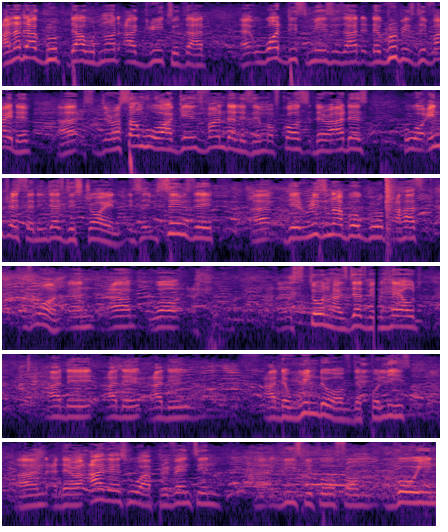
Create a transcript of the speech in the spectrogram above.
Another group that would not agree to that. Uh, what this means is that the group is divided. Uh, there are some who are against vandalism. Of course, there are others who are interested in just destroying. It seems the uh, the reasonable group has, has won, and um, well, stone has just been held at the at the at the at the window of the police, and there are others who are preventing uh, these people from going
